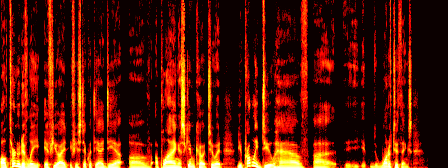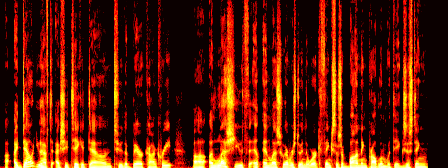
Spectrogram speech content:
Alternatively, if you if you stick with the idea of applying a skim coat to it, you probably do have uh, one of two things. I- doubt you have to actually take it down to the bare concrete, uh, unless you th- unless whoever's doing the work thinks there's a bonding problem with the existing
